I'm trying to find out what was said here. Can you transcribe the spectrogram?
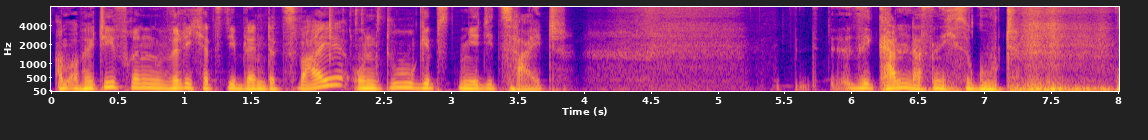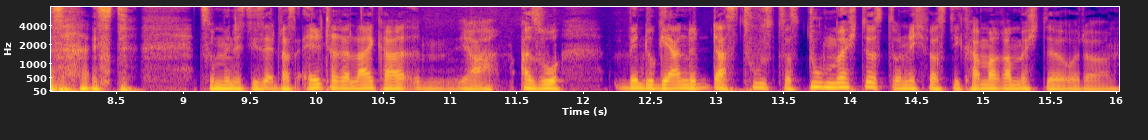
am Objektivring will ich jetzt die Blende 2 und du gibst mir die Zeit. Sie kann das nicht so gut. Das heißt, zumindest diese etwas ältere Leica, ähm, ja, also wenn du gerne das tust, was du möchtest und nicht, was die Kamera möchte, oder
